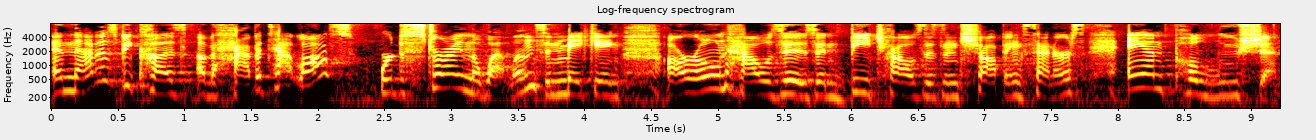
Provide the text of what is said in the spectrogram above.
And that is because of habitat loss. We're destroying the wetlands and making our own houses and beach houses and shopping centers and pollution.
